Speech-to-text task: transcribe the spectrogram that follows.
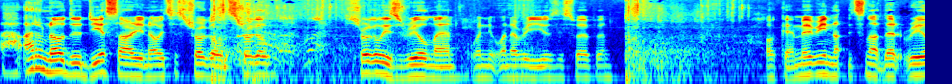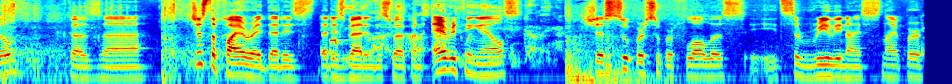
I don't know dude, DSR you know, it's a struggle, struggle, struggle is real man, when, whenever you use this weapon Okay, maybe not, it's not that real, because uh, it's just the fire rate that is that is bad in this weapon. Everything else, just super super flawless. It's a really nice sniper.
